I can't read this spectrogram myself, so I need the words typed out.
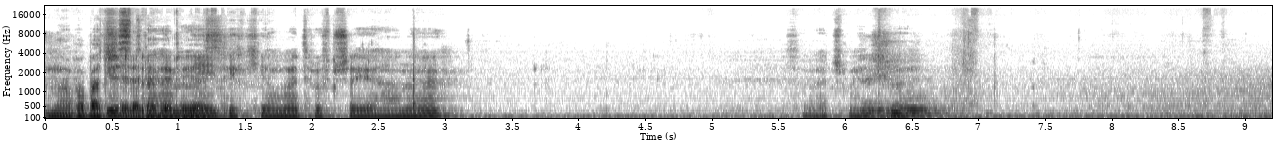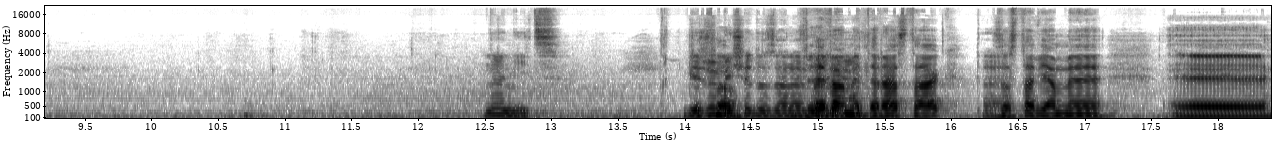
No popatrzcie, Jest ile trochę tego tu mniej jest. tych kilometrów przejechane. Zobaczmy. No nic. Bierzemy się do zalewania. Wlewamy teraz, tak? Tak. Zostawiamy e,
